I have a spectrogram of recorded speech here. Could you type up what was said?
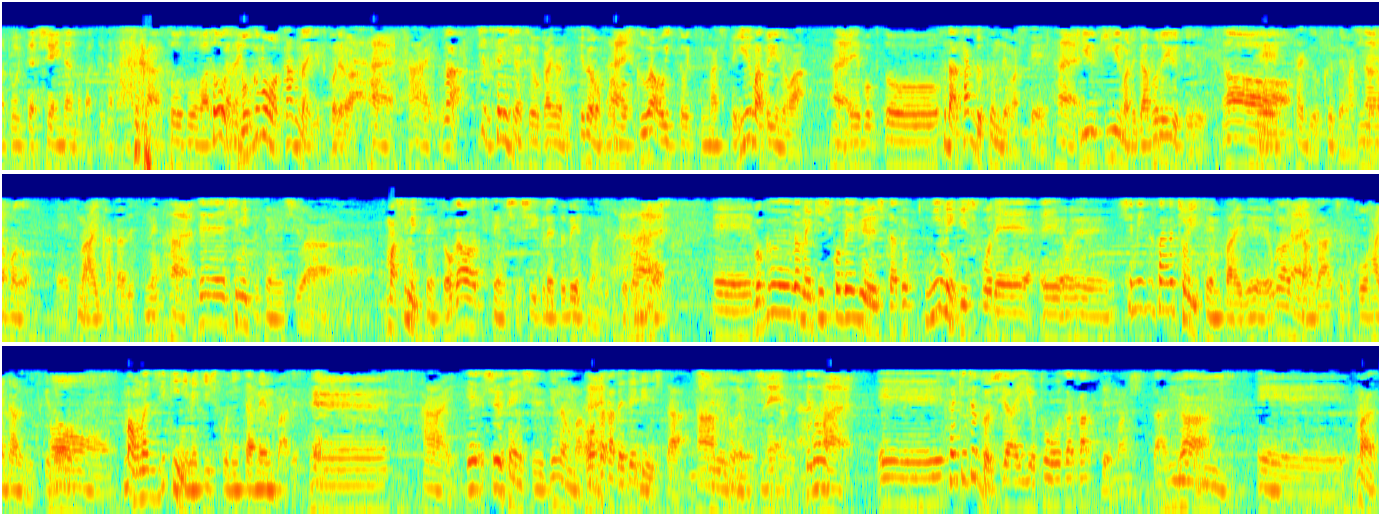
まあ、どういった試合になるのかってなかなか 想像はつ。かない。僕もわかんないです、これは。はいはい。まあ、ちょっと選手の紹介なんですけど、まあはい僕は置いときまして、ユーマというのは、はいえー僕と普段タッグ組んでまして、はい有機ユーマで WU という、あーえータッグを組んでまして、なるほどえーその相方ですね。はいで、清水選手は、まあ、清水選手と小川内選手、シークレットベースなんですけども、はいえー僕がメキシコデビューした時にメキシコで、えー俺清水さんがちょい先輩で、小川内さんがちょっと後輩になるんですけど、おー。まあ、同じ時期にメキシコにいたメンバーですね。へはい、で、周選手っていうのは、まあ、はい。大阪でデビューしたあ周選手なんですけど、はい。えー最近ちょっと試合を遠ざかってましたが、うん。えーまあ、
